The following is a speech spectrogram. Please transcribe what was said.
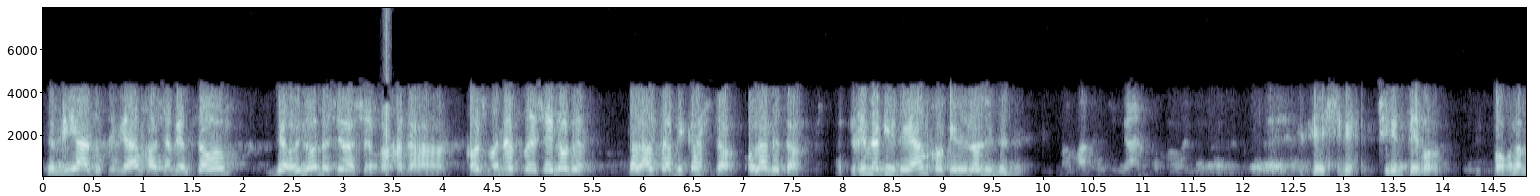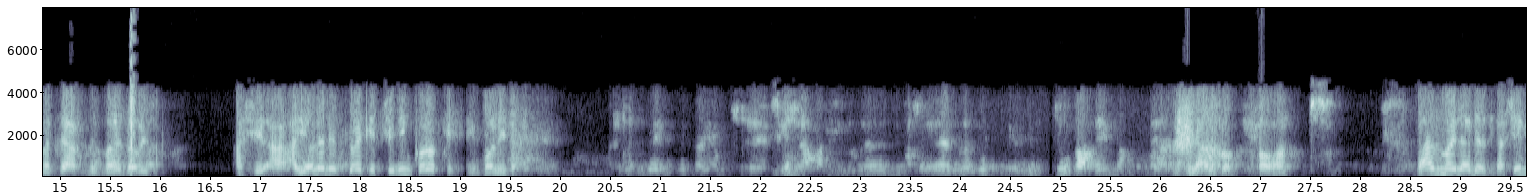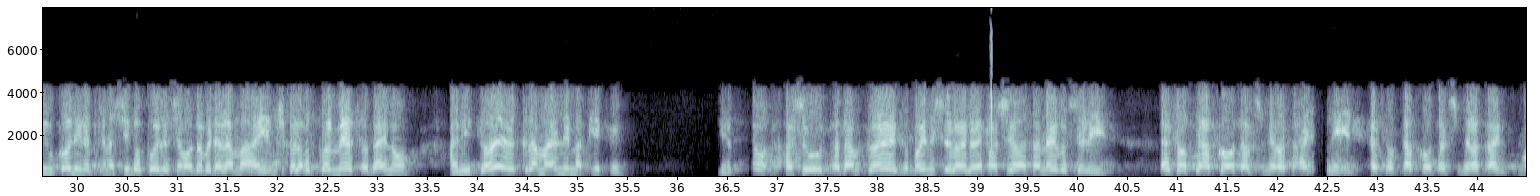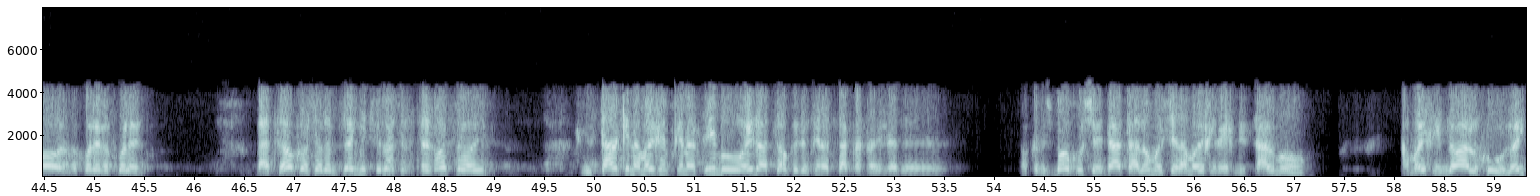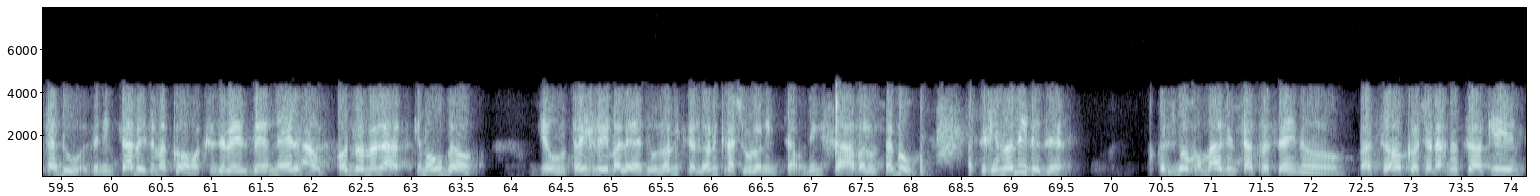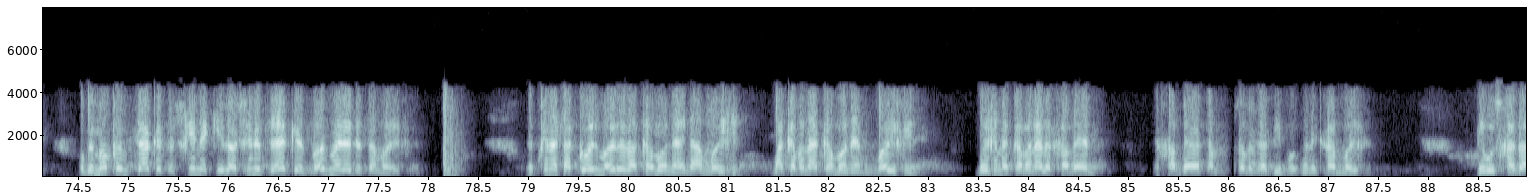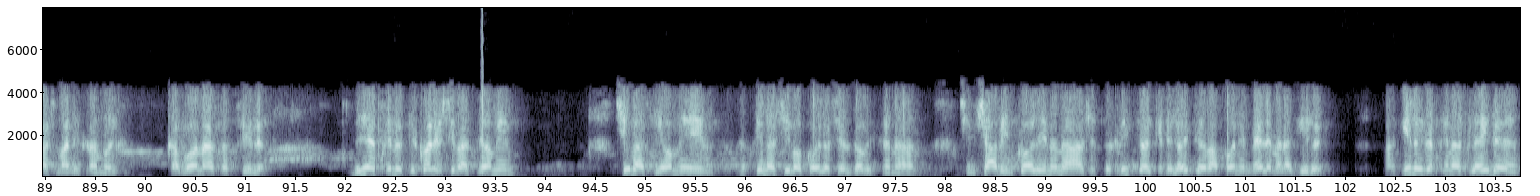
ומיד עושים יענחו השם ימצורוב, זה הולדה של השפע החדש. כל 18 יש הולדה, דללת, ביקשת, הולדת. אז צריכים להגיד, זה יענחו כדי לא ליד את זה. זה 70 טבעות. לספור, למנצח מזמר דוביס. היולדת צועקת 70 קולות כשהיא מולידה. ואז מוילדת, והשיב עם קולי מבחינת שיבה קולי שם עובד על המים, שכל אחד כל מסר, דהיינו, אני צועק, למה אין לי מקיפים? פשוט, אדם צועק, בואי נשאלו אלו, איפה השירת הנרו שלי? עשר צעקות על שמירת עין ימין, עשר צעקות על שמירת עין שמאל, וכולי וכולי. והצעוקו שאדם צועק בתפילה של סטרוסוי, נסתלקין המריך מבחינת ציבור, אילו הצעוקות מבחינת סקס הילדת. הקדוש ברוך הוא שידע תעלומו של המויכין איך נסתלמו. המויכין לא הלכו, לא התאדו, זה נמצא באיזה מקום, רק שזה נעלם, עוד לא נולד, כמו הוא באו. והוא צריך להיוולד, הוא לא נקרא, לא נקרא שהוא לא נמצא, הוא נמצא, אבל הוא סגור. אז צריכים להוליד את זה. הקדוש ברוך הוא, מה זה נמצא כוסנו? והצעוקו שאנחנו צועקים, הוא במוקרים צעקת השכינה, כאילו השכינה צועקת, ועוד מולדת המויכין. מבחינת הכל מויכין הכוונה, הנה המויכין. מה הכוונה הכוונה? מויכין. מויכין הכוונה לכוון, לחבר את המחשבת לדיבור, זה נקרא מויכין. פירוש חדש, מה נקרא מויכין? כוונה עשה תפילה. וזה התחילו אותי כל ישיבת יומים. שיבת יומים, זה מבחינת שיבה כהלו של דוד כנען. שמשב עם כל עינונה, שצריך לצעוק כדי לא יצא רפונים מאלם על הגילוי. הגילוי זה מבחינת לידה,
